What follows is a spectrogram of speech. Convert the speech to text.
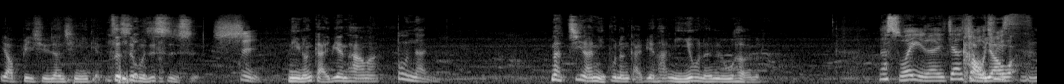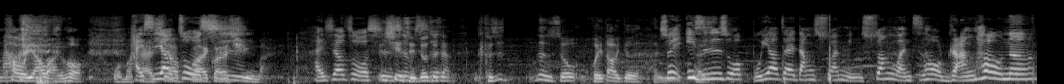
要必须认清一点，这是不是事实？是。你能改变它吗？不能。那既然你不能改变它，你又能如何呢？那所以呢，就要靠腰靠腰完后，我们还是要乖乖去买。还是要做事，现实就是这样。可是那时候回到一个很，所以意思是说，不要再当酸民，酸完之后，然后呢，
